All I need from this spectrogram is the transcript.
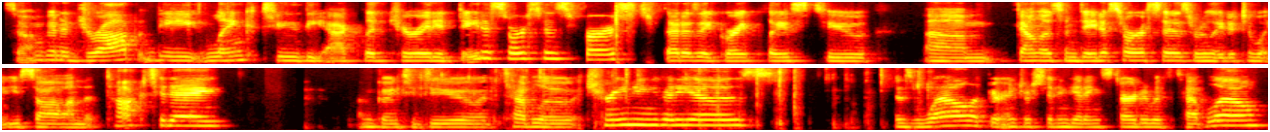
So I'm going to drop the link to the ACLED curated data sources first. That is a great place to um, download some data sources related to what you saw on the talk today. I'm going to do Tableau training videos as well if you're interested in getting started with Tableau.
